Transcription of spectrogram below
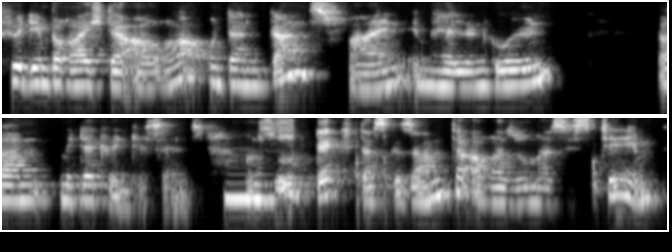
für den Bereich der Aura und dann ganz fein im hellen Grün ähm, mit der Quintessenz. Mhm. Und so deckt das gesamte Aurasoma-System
